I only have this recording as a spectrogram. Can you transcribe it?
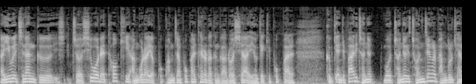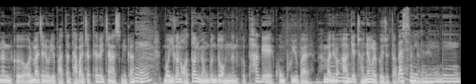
아, 이후에 지난 그 저 10월에 터키 앙고라 역 폭- 광장 폭발 테러라든가 러시아 여객기 폭발 급기야 이제 파리 전역 뭐 전역에서 전쟁을 방불케 하는 그 얼마 전에 우리가 봤던 다발적 테러 있지 않았습니까? 네. 뭐 이건 어떤 명분도 없는 그 파괴, 공포 유발 한마디로 악의 전형을 보여줬다고 음. 맞습니다. 네. 네.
